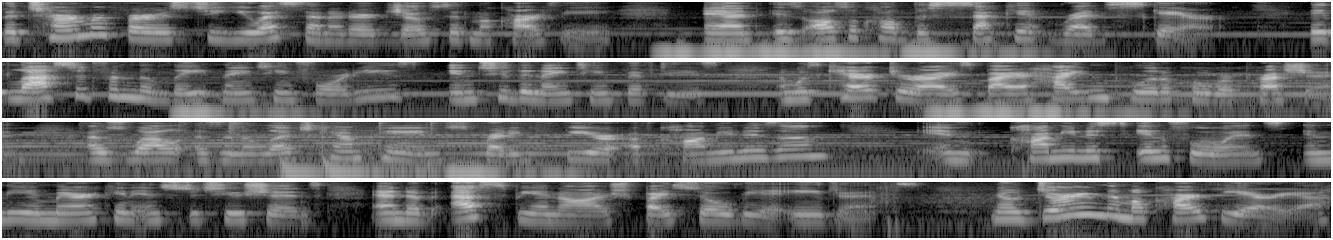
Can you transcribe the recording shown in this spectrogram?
The term refers to U.S. Senator Joseph McCarthy and is also called the Second Red Scare. It lasted from the late 1940s into the 1950s and was characterized by a heightened political repression, as well as an alleged campaign spreading fear of communism in communist influence in the American institutions and of espionage by Soviet agents. Now, during the McCarthy era,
